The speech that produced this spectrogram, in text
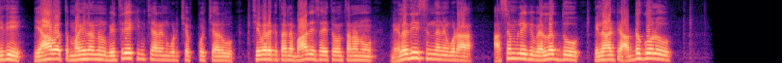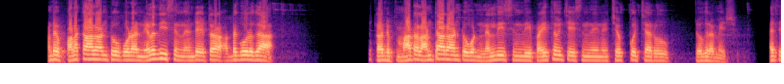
ఇది యావత్ మహిళను వ్యతిరేకించారని కూడా చెప్పుకొచ్చారు. చివరికి తన భార్య సైతం తనను నిలదీసిందని కూడా అసెంబ్లీకి వెళ్ళొద్దు. ఇలాంటి అడ్డగోలు అంటే పలకాలంటూ కూడా నిలదీసింది. అంటే ఇట్లా అడ్డగోలుగా ఇట్లాంటి మాటలు అంటారా అంటూ కూడా నిలదీసింది ప్రయత్నం చేసింది అని చెప్పుకొచ్చారు జోగి రమేష్. అయితే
